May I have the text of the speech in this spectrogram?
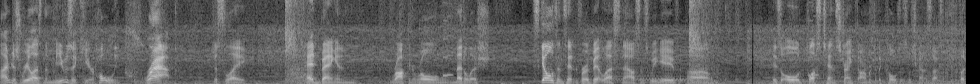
I'm just realizing the music here. Holy crap. Just like headbanging rock and roll metalish. Skeleton's hitting for a bit less now since we gave um, his old plus 10 strength armor to the cultists, which kind of sucks. But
